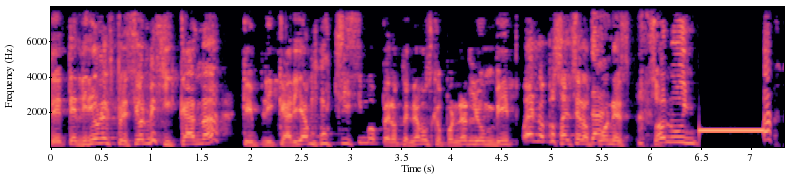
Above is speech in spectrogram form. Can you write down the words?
Te, te, diría una expresión mexicana que implicaría muchísimo, pero tenemos que ponerle un beat. Bueno, pues ahí se lo pones. Son un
